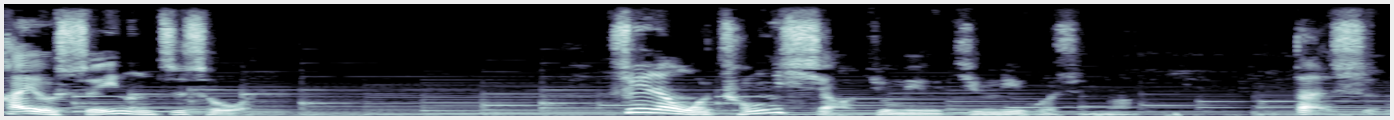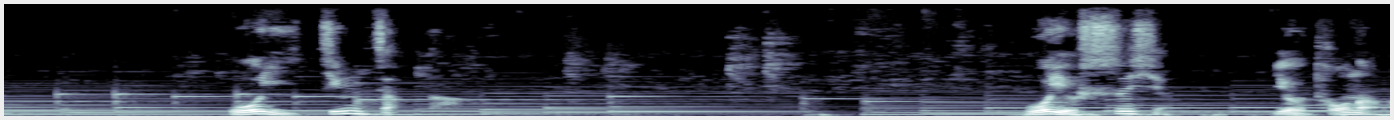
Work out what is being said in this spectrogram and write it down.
还有谁能支持我？虽然我从小就没有经历过什么，但是……”我已经长大了，我有思想，有头脑，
